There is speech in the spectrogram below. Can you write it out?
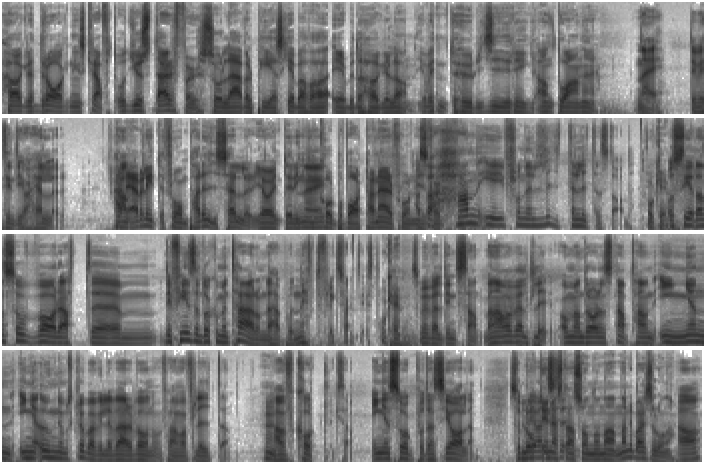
högre dragningskraft. Och just därför så lär väl PSG behöva erbjuda högre lön. Jag vet inte hur girig Antoine är. Nej, det vet inte jag heller. Han, är väl inte från Paris heller? Jag har inte riktigt Nej. koll på vart han är från Alltså han är från en liten, liten stad. Okej. Och sedan så var det att, ehm, det finns en dokumentär om det här på Netflix faktiskt. Okej. Som är väldigt intressant. Men han var väldigt, om man drar den snabbt, han, ingen, inga ungdomsklubbar ville värva honom för han var för liten. Hmm. Han var för kort liksom. Ingen såg potentialen. Så Låter han ju nästan som någon annan i Barcelona. Ja,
